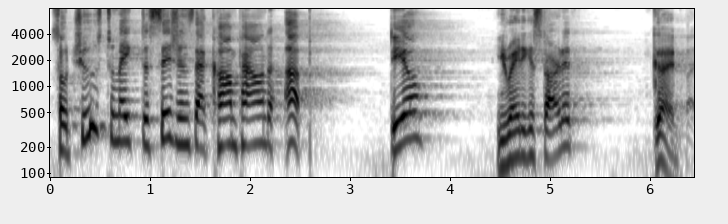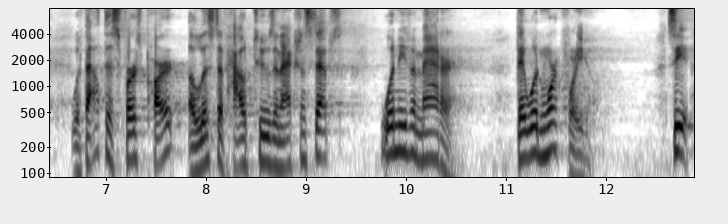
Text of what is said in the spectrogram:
So choose to make decisions that compound up. Deal? You ready to get started? Good. Without this first part, a list of how to's and action steps wouldn't even matter. They wouldn't work for you. See,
